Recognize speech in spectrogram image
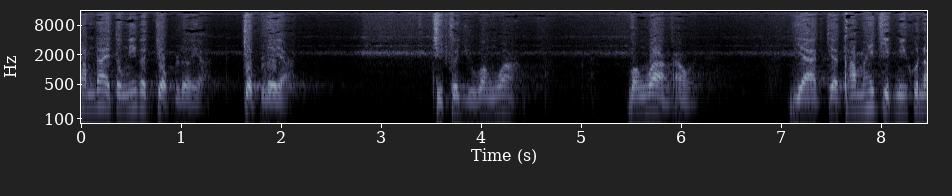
ทำได้ตรงนี้ก็จบเลยอะ่ะ จบเลยอะ จิตก็อยู่ว่างๆว่างๆเอาอยากจะทำให้จิตมีคุณ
